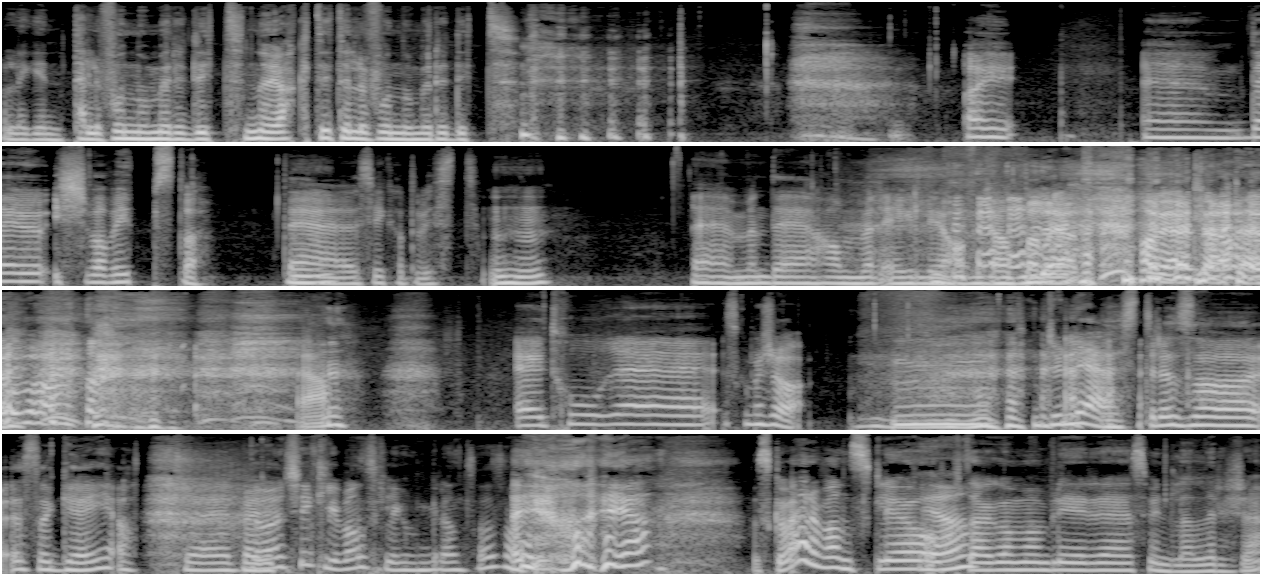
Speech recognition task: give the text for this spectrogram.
Og legge inn telefonnummeret ditt, nøyaktig telefonnummeret ditt. Oi. Eh, det er jo ikke var vips, da. Det er sikkert visst. Mhm. Eh, men det har vi vel egentlig avklart allerede. Har vi avklart det? Ja. Jeg tror eh, Skal vi se. Mm, du leste det så, så gøy at eh, Det var en skikkelig vanskelig konkurranse. Altså. ja, ja. Det skal være vanskelig å oppdage om man blir svindla eller ikke.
